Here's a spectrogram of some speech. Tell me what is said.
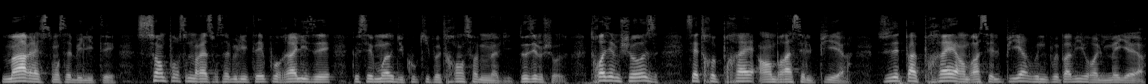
ma responsabilité. 100% de ma responsabilité pour réaliser que c'est moi, du coup, qui peut transformer ma vie. Deuxième chose. Troisième chose, c'est être prêt à embrasser le pire. Si vous n'êtes pas prêt à embrasser le pire, vous ne pouvez pas vivre le meilleur.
